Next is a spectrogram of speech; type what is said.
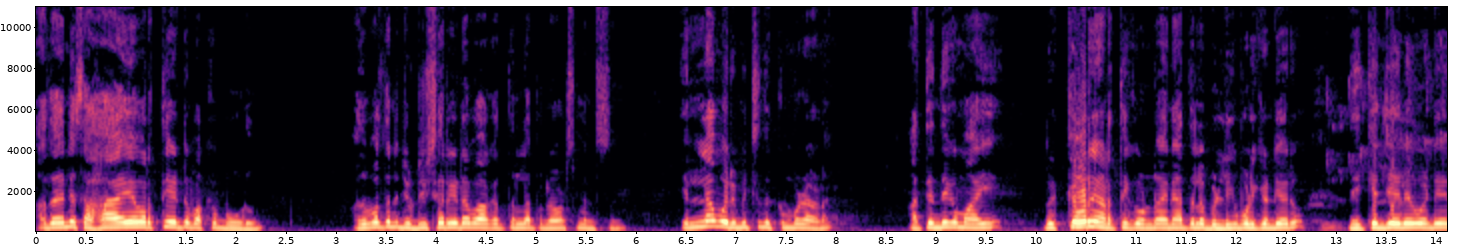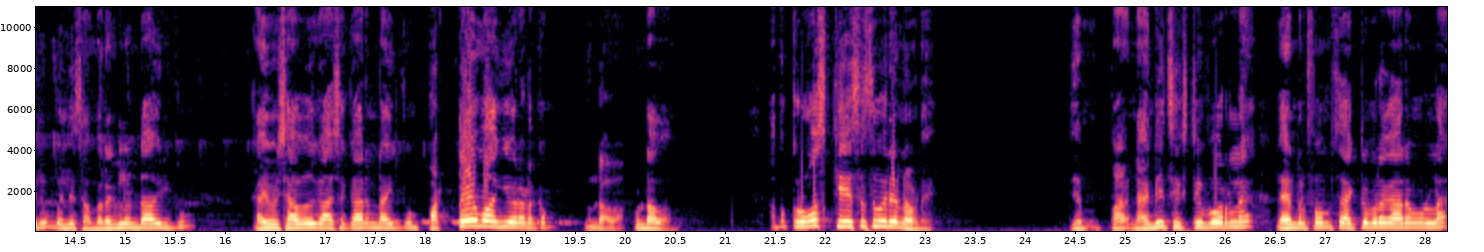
അതിന് സഹായവർത്തിയായിട്ട് വക്കഫ് ബോർഡും അതുപോലെ തന്നെ ജുഡീഷ്യറിയുടെ ഭാഗത്തുനിന്നുള്ള പ്രൊനൗൺസ്മെന്റ്സും എല്ലാം ഒരുമിച്ച് നിൽക്കുമ്പോഴാണ് ആത്യന്തികമായി റിക്കവറി നടത്തിക്കൊണ്ട് അതിനകത്തുള്ള ബിൽഡിംഗ് പൊളിക്കേണ്ടി വരും നീക്കം ചെയ്യൽ വേണ്ടി വരും വലിയ സമരങ്ങളുണ്ടായിരിക്കും കൈവശാവകാശക്കാരുണ്ടായിരിക്കും പട്ടയം വാങ്ങിയവരടക്കം ഉണ്ടാവാം. ഉണ്ടാവാം. അപ്പോൾ ക്രോസ് കേസസ് വരികയാണ് അവിടെ. നയന്റീൻ സിക്സ്റ്റി ഫോറിലെ ലാൻഡ് റിഫോംസ് ആക്ട് പ്രകാരമുള്ള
